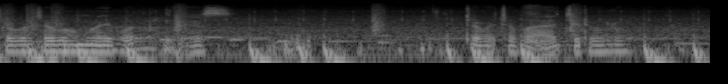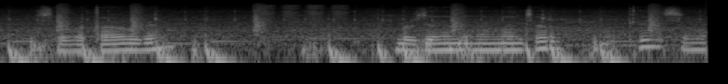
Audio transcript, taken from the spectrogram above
coba-coba mulai podcast. Coba-coba aja dulu. Siapa tahu kan? Berjalan dengan lancar. Oke semua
